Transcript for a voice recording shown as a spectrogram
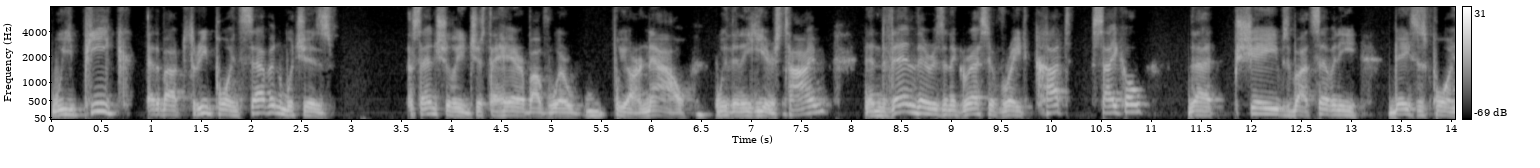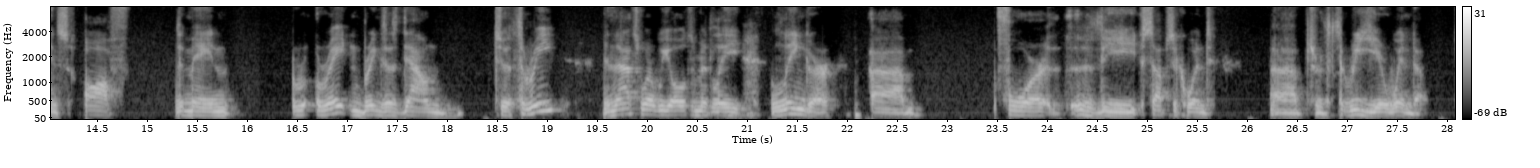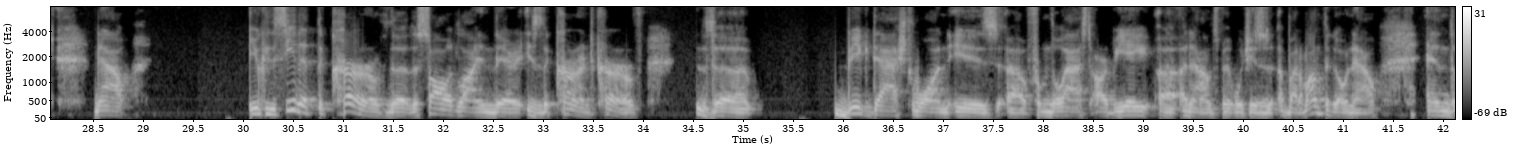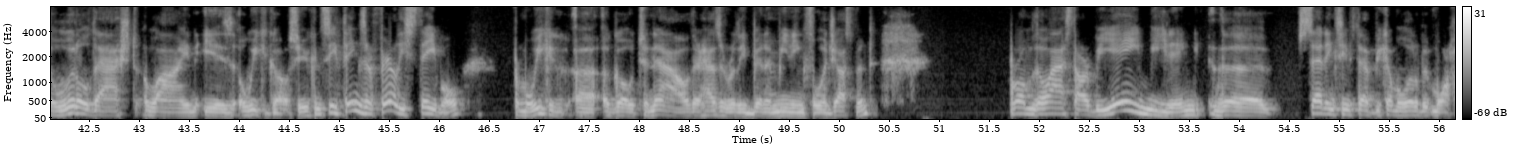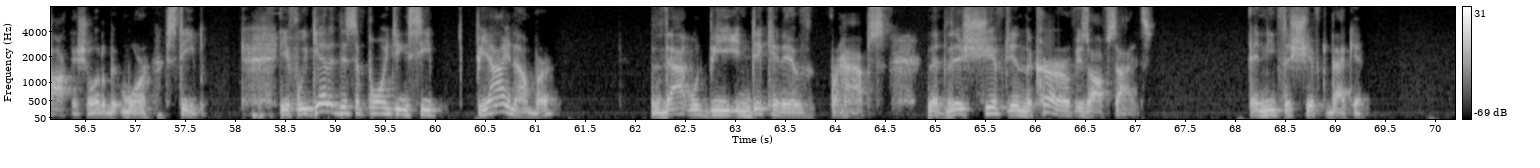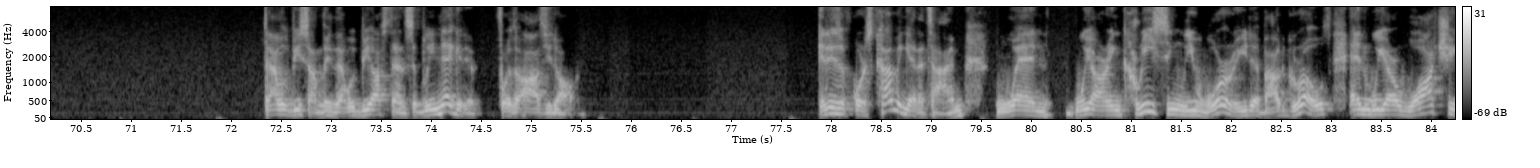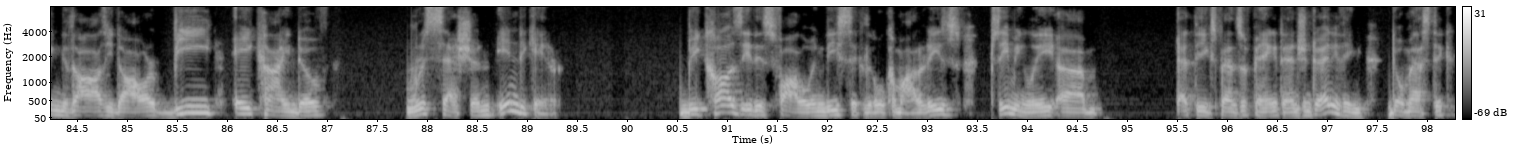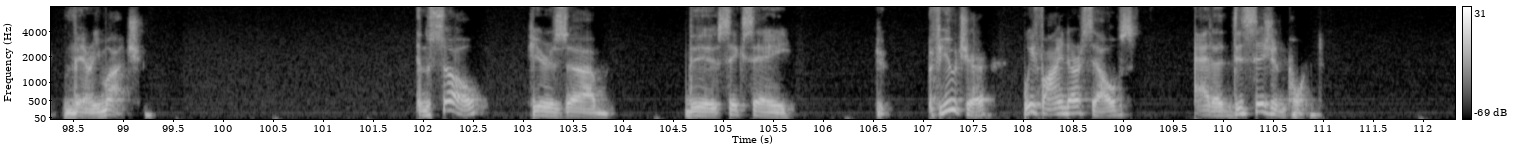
We peak at about 3.7, which is essentially just a hair above where we are now within a year's time. And then there is an aggressive rate cut cycle that shaves about 70 basis points off the main rate and brings us down to three. And that's where we ultimately linger um, for the subsequent uh, sort of three year window. Now, you can see that the curve, the, the solid line there is the current curve. The big dashed one is uh, from the last RBA uh, announcement, which is about a month ago now, and the little dashed line is a week ago. So you can see things are fairly stable from a week uh, ago to now. There hasn't really been a meaningful adjustment. From the last RBA meeting, the setting seems to have become a little bit more hawkish, a little bit more steep. If we get a disappointing CPI number, that would be indicative, perhaps, that this shift in the curve is offsides and needs to shift back in. That would be something that would be ostensibly negative for the Aussie dollar. It is, of course, coming at a time when we are increasingly worried about growth and we are watching the Aussie dollar be a kind of recession indicator because it is following these cyclical commodities, seemingly um, at the expense of paying attention to anything domestic very much. And so here's uh, the 6A future. We find ourselves at a decision point.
